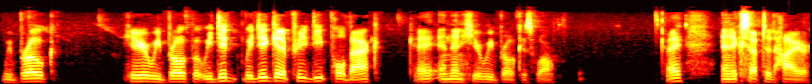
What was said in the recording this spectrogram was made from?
we broke, here we broke, but we did we did get a pretty deep pullback. Okay, and then here we broke as well okay, and accepted higher.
